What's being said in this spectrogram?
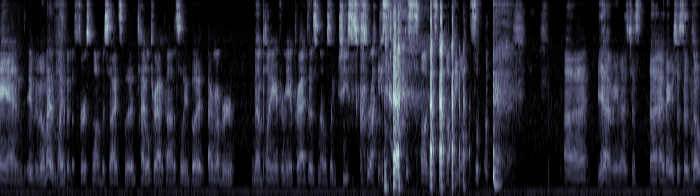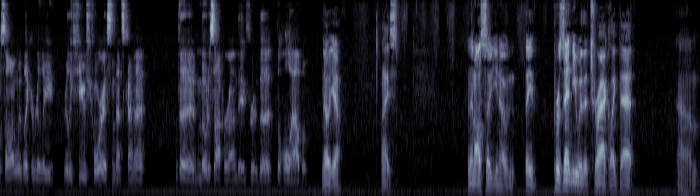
and it, it might, it might have been the first one besides the title track, honestly. But I remember them playing it for me at practice, and I was like, Jesus Christ, this song is fucking awesome. Uh, yeah, I mean, it's just, uh, I think it's just a dope song with like a really, really huge chorus, and that's kind of the modus operandi for the, the whole album. Oh yeah, nice. And then also, you know, they present you with a track like that, um,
